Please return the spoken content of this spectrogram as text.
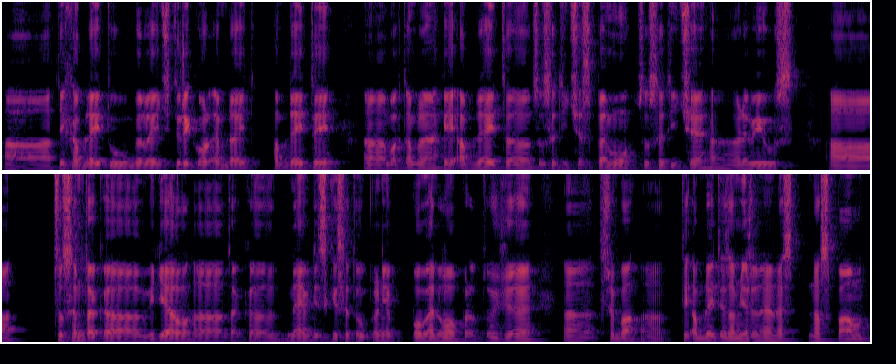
A těch updateů byly čtyři core update, updaty, a pak tam byl nějaký update, eh, co se týče spamu, co se týče reviews a co jsem tak uh, viděl, uh, tak uh, ne vždycky se to úplně povedlo, protože třeba ty updaty zaměřené na spam,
